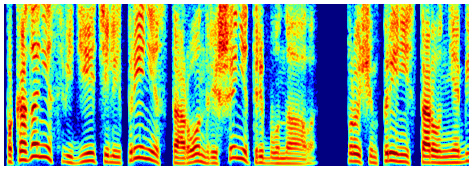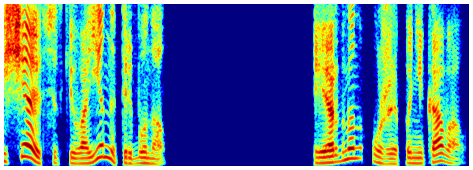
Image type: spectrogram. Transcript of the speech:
Показания свидетелей, прения сторон, решение трибунала. Впрочем, прений сторон не обещают, все-таки военный трибунал». Эрдман уже паниковал.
